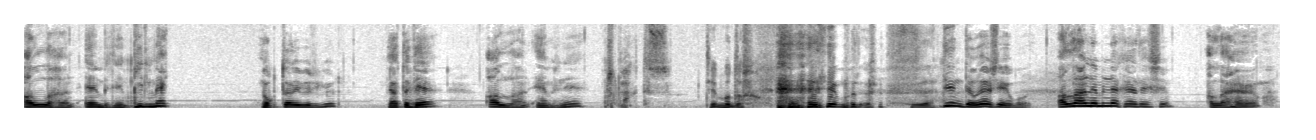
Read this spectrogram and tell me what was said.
Allah'ın emrini bilmek noktalı virgül ya da ve Allah'ın emrini tutmaktır. Din budur. Budur. Güzel. Din de her şey bu. Allah'ın emri ne kardeşim? Allah'ın emri bu.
